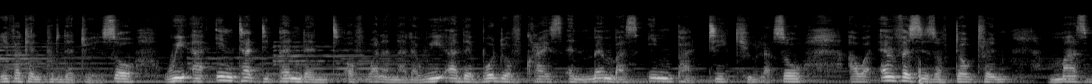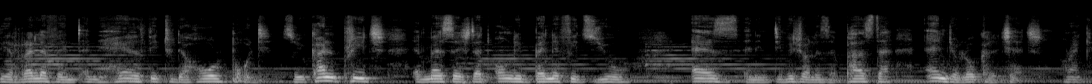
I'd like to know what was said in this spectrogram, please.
if I can put it that way. So we are interdependent of one another. We are the body of Christ and members in particular. So our emphasis of doctrine must be relevant and healthy to the whole body. So you can't preach a message that only benefits you as an individual, as a pastor, and your local church. All right.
